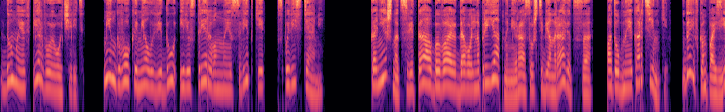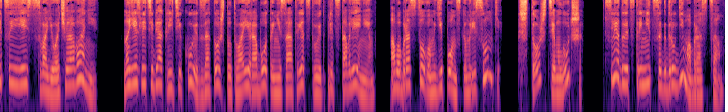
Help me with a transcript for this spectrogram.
Думаю, в первую очередь, Мингвок имел в виду иллюстрированные свитки с повестями, Конечно, цвета бывают довольно приятными, раз уж тебе нравятся подобные картинки, да и в композиции есть свое очарование. Но если тебя критикуют за то, что твои работы не соответствуют представлениям об образцовом японском рисунке, что ж, тем лучше. Следует стремиться к другим образцам.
